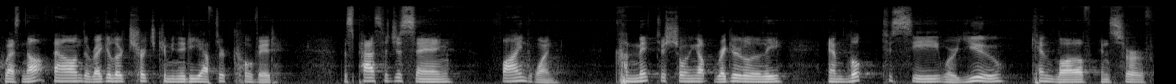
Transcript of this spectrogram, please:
who has not found a regular church community after COVID, this passage is saying, find one commit to showing up regularly, and look to see where you can love and serve.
